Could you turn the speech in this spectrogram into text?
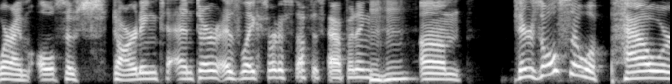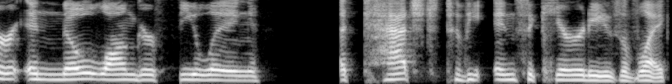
where I'm also starting to enter as like sort of stuff is happening. Mhm. Um there's also a power in no longer feeling attached to the insecurities of like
